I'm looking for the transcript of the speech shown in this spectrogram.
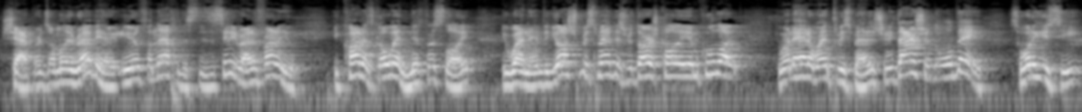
shepherds. Amalei Rebbe Ir Fanech, this is the city right in front of you. He caught us, go in, Nichnas Loi. He went in, the Yosh Bismedish, Vidarsh Kalayim Kulai. He went ahead and went to Bismedish, and he darshened all day. So what do you see?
